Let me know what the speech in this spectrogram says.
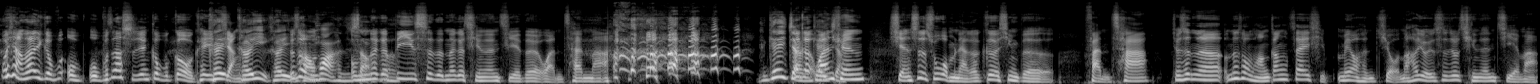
我想到一个不，我我不知道时间够不够，我可以讲，可以可以，就是我们话很少。我们那个第一次的那个情人节的晚餐呐、啊，你可以讲，这个完全显示出我们两个个性的反差。就是呢，那时候我们刚在一起没有很久，然后有一次就情人节嘛，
